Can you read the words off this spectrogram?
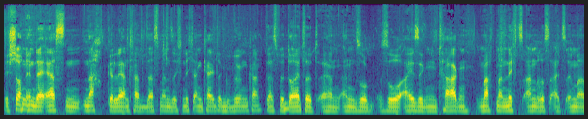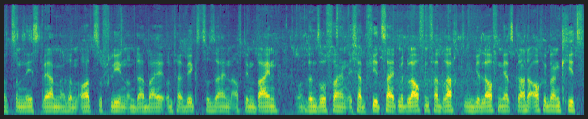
ich schon in der ersten Nacht gelernt habe, dass man sich nicht an Kälte gewöhnen kann. Das bedeutet, ähm, an so, so eisigen Tagen macht man nichts anderes, als immer zum nächstwärmeren Ort zu fliehen und dabei unterwegs zu sein auf dem Bein. Und insofern, ich habe viel Zeit mit Laufen verbracht. Wir laufen jetzt gerade auch über den Kiez.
